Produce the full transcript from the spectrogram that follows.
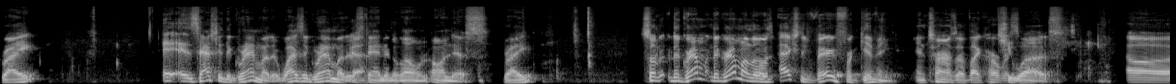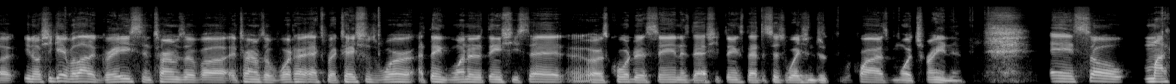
Right? It's actually the grandmother. Why is the grandmother Yeah. standing alone on this? Right? So the, the grandma, the grandmother was actually very forgiving in terms of like her. She response. was. uh you know she gave a lot of grace in terms of uh in terms of what her expectations were i think one of the things she said or is quoted as saying is that she thinks that the situation just requires more training and so my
